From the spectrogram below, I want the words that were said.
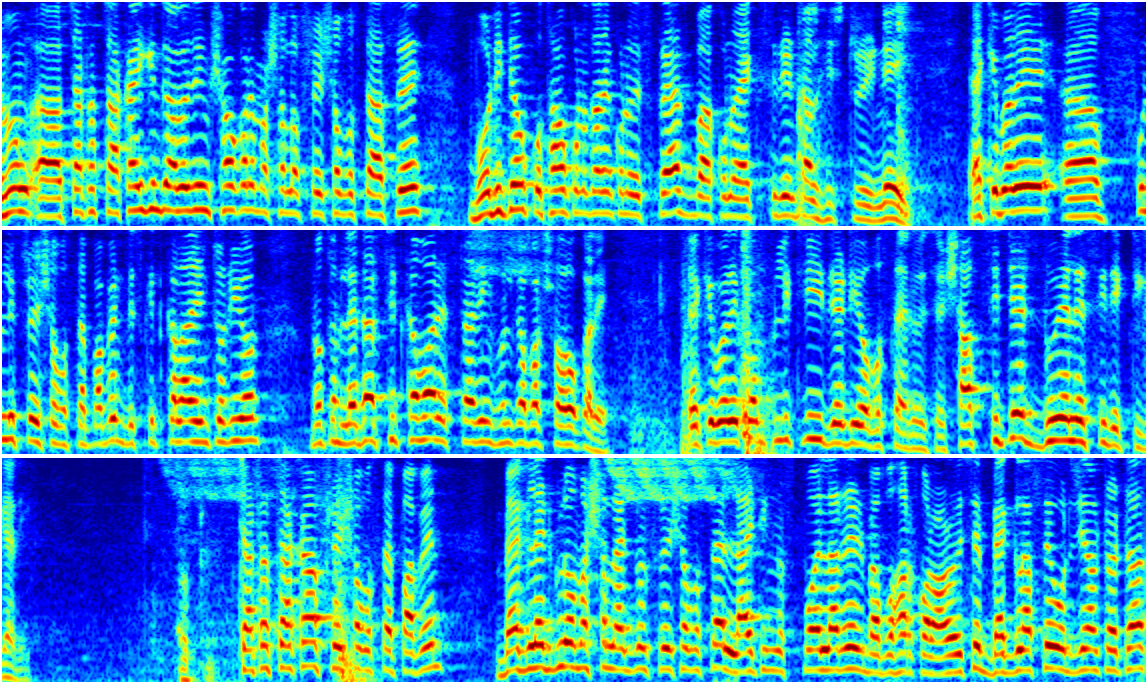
এবং চারটা চাকাই কিন্তু অ্যালোরিম সহকারে মাসাল্লাহ ফ্রেশ অবস্থায় আছে। বডিতেও কোথাও কোনো ধরনের কোনো স্ক্র্যাচ বা কোনো অ্যাক্সিডেন্টাল হিস্টরি নেই। একেবারে ফুলি ফ্রেশ অবস্থায় পাবেন। বিস্কিট কালার ইন্টেরিয়র নতুন leather seat cover steering wheel cover সহকারে। একেবারে কমপ্লিটলি রেডি অবস্থায় রয়েছে। সাত সিটের ডুয়েল এসির একটি গাড়ি। ওকে চারটা চাকা ফ্রেশ অবস্থায় পাবেন। ব্যাক লাইটগুলো মার্শাল একদম ফ্রেশ অবস্থায়। লাইটিং স্পয়লারের ব্যবহার করা রয়েছে। ব্যাক গ্লাসে অরিজিনাল টয়টার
